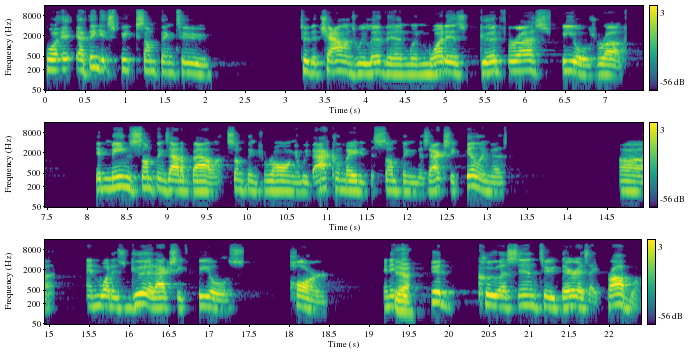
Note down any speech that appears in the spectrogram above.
Well, it, I think it speaks something to to the challenge we live in when what is good for us feels rough. It means something's out of balance, something's wrong, and we've acclimated to something that's actually killing us. Uh, and what is good actually feels hard, and it, yeah. it should clue us into there is a problem.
